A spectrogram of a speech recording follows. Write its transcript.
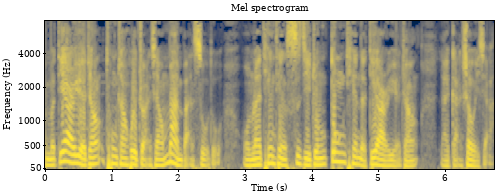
那么第二乐章通常会转向慢板速度，我们来听听四季中冬天的第二乐章，来感受一下。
